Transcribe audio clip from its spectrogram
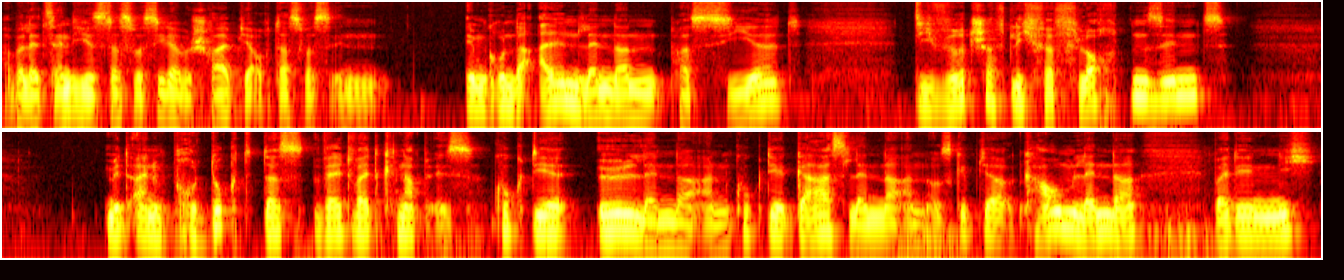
Aber letztendlich ist das, was sie da beschreibt, ja auch das, was in im Grunde allen Ländern passiert, die wirtschaftlich verflochten sind mit einem Produkt, das weltweit knapp ist. Guck dir Ölländer an, guck dir Gasländer an. Es gibt ja kaum Länder, bei denen nicht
